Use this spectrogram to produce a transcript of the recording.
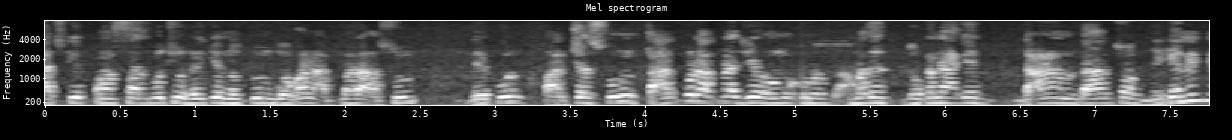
আজকে পাঁচ সাত বছর হয়েছে নতুন দোকান আপনারা আসুন দেখুন পারচেস করুন তারপর আপনার যে অন্য কোনো আমাদের দোকানে আগে দাম দাম সব দেখে নিন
